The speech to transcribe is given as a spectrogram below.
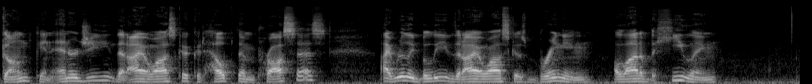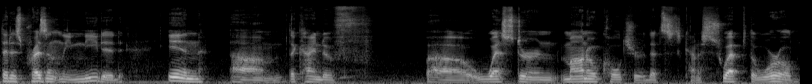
gunk and energy that ayahuasca could help them process. I really believe that ayahuasca is bringing a lot of the healing that is presently needed in um, the kind of uh, Western monoculture that's kind of swept the world.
